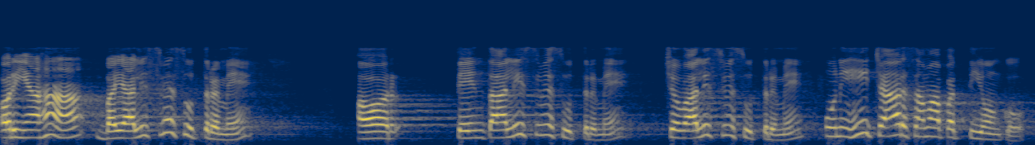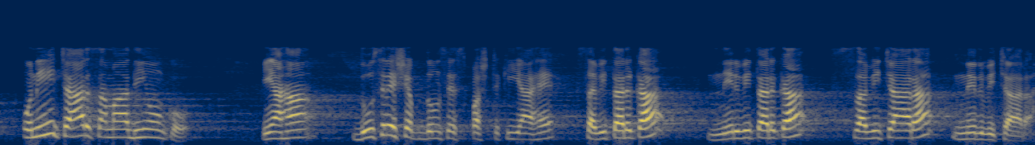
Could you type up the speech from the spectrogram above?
और यहाँ बयालीसवें सूत्र में और तैतालीसवें सूत्र में, चौवालीसवें सूत्र में, उन्हीं चार समापत्तियों को, उन्हीं चार समाधियों को यहाँ दूसरे शब्दों से स्पष्ट किया है सवितर का निर्वितर का सविचारा, निर्विचारा।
